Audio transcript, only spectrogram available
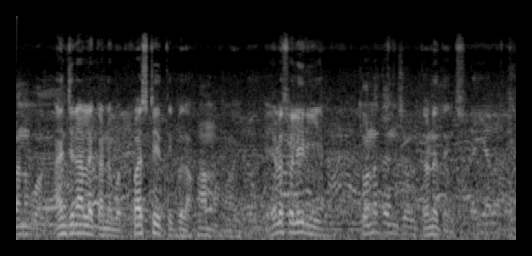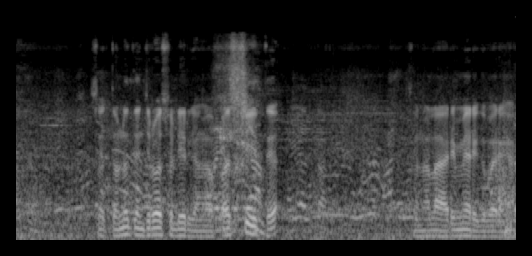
கண்ணு போடும். அஞ்சு நாளில் கண்ணு போட்டு ஃபர்ஸ்ட் இப்போ தான் ஆமாம் எவ்வளோ சொல்லியிருக்கீங்க தொண்ணூத்தஞ்சு தொண்ணூத்தஞ்சு. ஸோ தொண்ணூத்தஞ்சு ரூபா சொல்லியிருக்காங்க. ஃபஸ்ட் ஈத்து ஸோ நல்லா அருமையாக இருக்குது பாருங்கள்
